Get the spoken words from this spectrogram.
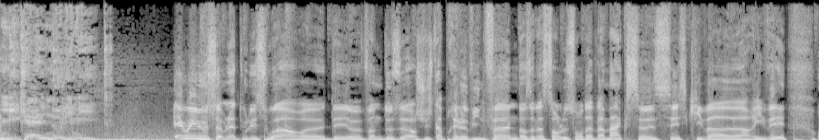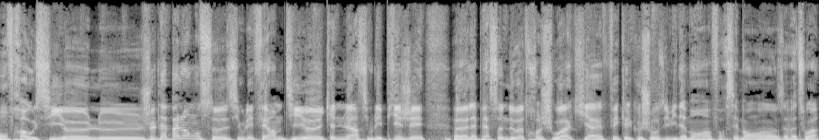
Michael No Limites. Et oui, nous sommes là tous les soirs euh, dès 22h, juste après Love in Fun. Dans un instant, le son d'Avamax, euh, c'est ce qui va euh, arriver. On fera aussi euh, le jeu de la balance. euh, Si vous voulez faire un petit euh, canular, si vous voulez piéger euh, la personne de votre choix qui a fait quelque chose, évidemment, hein, forcément, hein, ça va de soi.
